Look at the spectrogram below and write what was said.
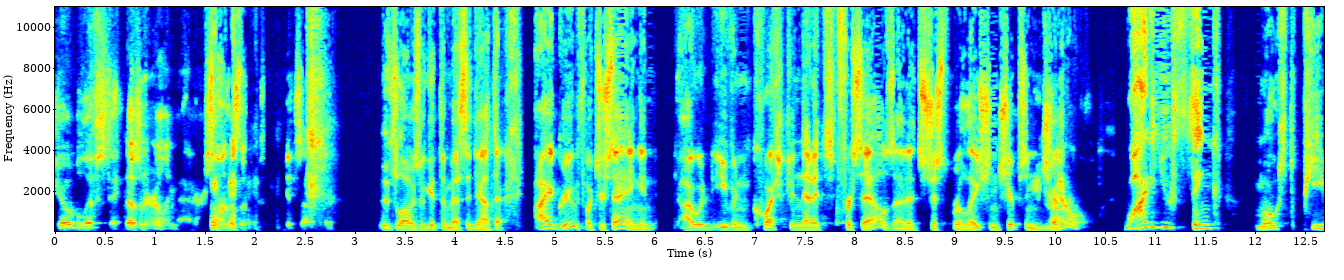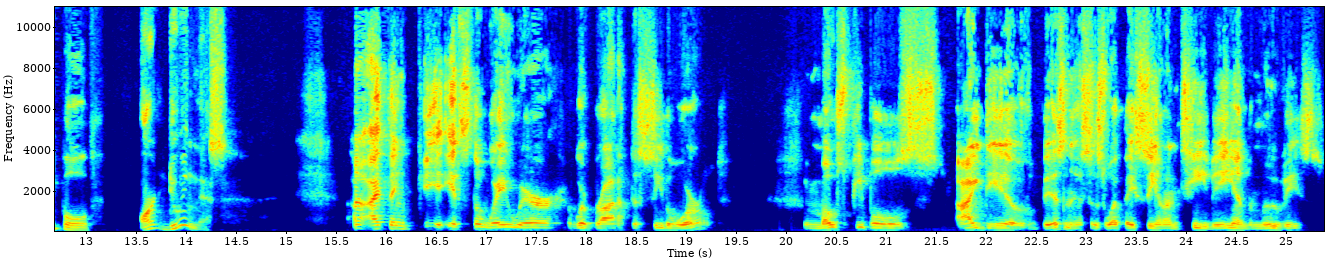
Joe Blifstick doesn't really matter as long as it gets out there. As long as we get the message out there. I agree with what you're saying, and I would even question that it's for sales, that it's just relationships in general. Why do you think most people aren't doing this? I think it's the way we're we're brought up to see the world most people's idea of business is what they see on TV and the movies.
